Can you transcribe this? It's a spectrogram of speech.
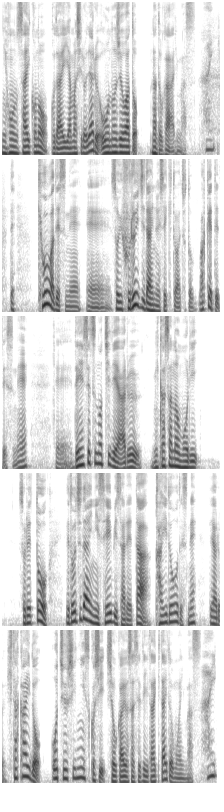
日本最古の古代山城である大野城跡などがあります。はい、で今日はですね、えー、そういう古い時代の遺跡とはちょっと分けてですね、えー、伝説の地である三笠の森それと江戸時代に整備された街道ですねである日田街道を中心に少し紹介をさせていただきたいと思います。はい。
